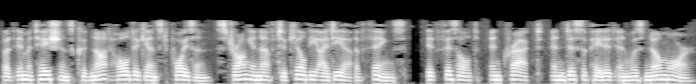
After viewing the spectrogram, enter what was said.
but imitations could not hold against poison strong enough to kill the idea of things, it fizzled and cracked and dissipated and was no more.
